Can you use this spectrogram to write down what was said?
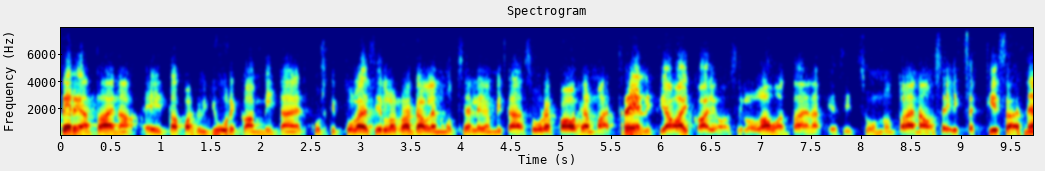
perjantaina ei tapahdu juurikaan mitään, että kuskit tulee silloin radalle, mutta siellä ei ole mitään suurempaa ohjelmaa. Et treenit ja aika jo on silloin lauantaina ja sitten sunnuntaina on se itse kisa. Et ne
